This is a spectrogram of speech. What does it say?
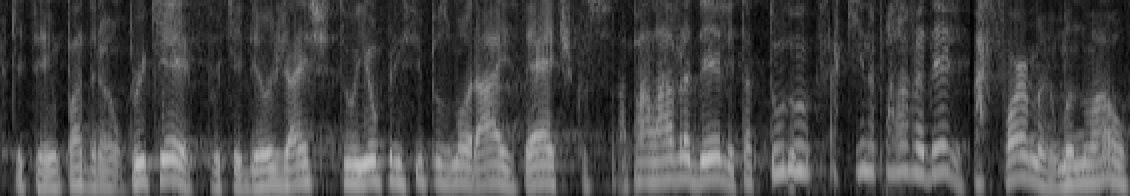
Porque tem um padrão. Por quê? Porque Deus já instituiu princípios morais, éticos, a palavra dele está tudo aqui na palavra dele. A forma, o manual,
